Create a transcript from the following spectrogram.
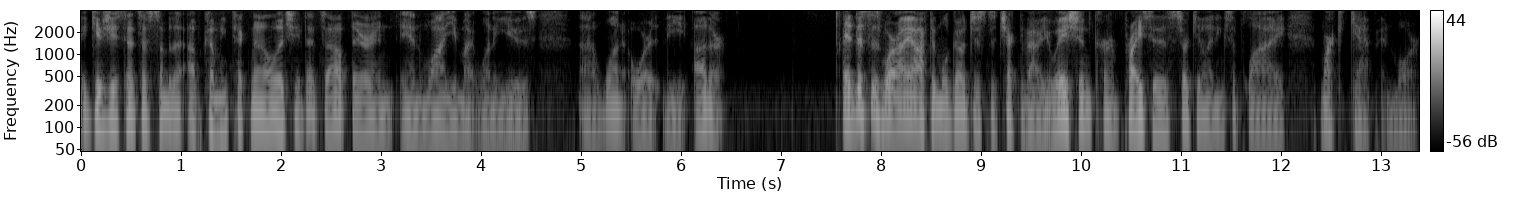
It gives you a sense of some of the upcoming technology that's out there and, and why you might want to use uh, one or the other. And this is where I often will go just to check the valuation, current prices, circulating supply, market cap, and more.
